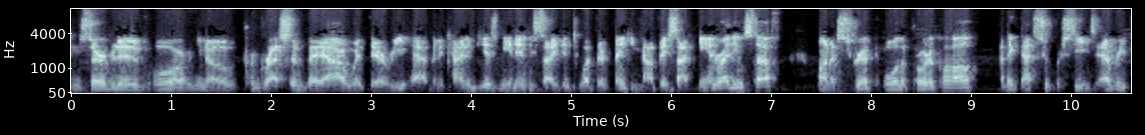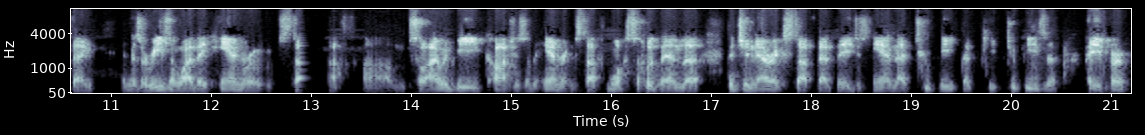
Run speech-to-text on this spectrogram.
conservative or you know progressive they are with their rehab and it kind of gives me an insight into what they're thinking. Now if they start handwriting stuff on a script or the protocol i think that supersedes everything and there's a reason why they handwrote stuff. Um, so i would be cautious of the handwritten stuff more so than the the generic stuff that they just hand that two piece that two piece of paper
